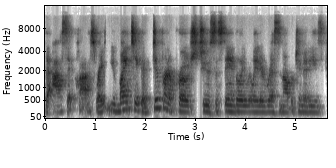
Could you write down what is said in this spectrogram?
the asset class, right? You might take a different approach to sustainability related risks and opportunities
